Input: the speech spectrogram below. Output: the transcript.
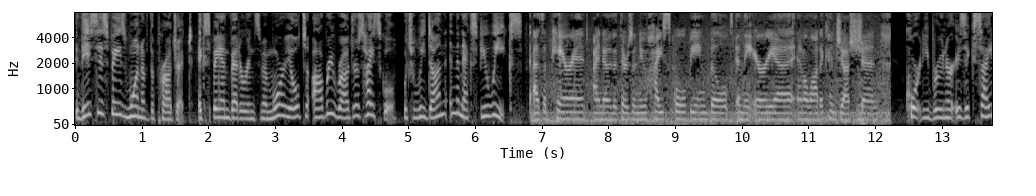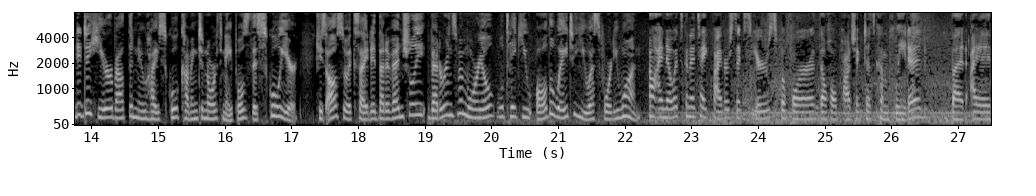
This is phase one of the project, expand Veterans Memorial to Aubrey Rogers High School, which will be done in the next few weeks. As a parent, I know that there's a new high school being built in the area and a lot of congestion. Courtney Bruner is excited to hear about the new high school coming to North Naples this school year. She's also excited that eventually Veterans Memorial will take you all the way to US 41. I know it's going to take five or six years before the whole project is completed, but I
